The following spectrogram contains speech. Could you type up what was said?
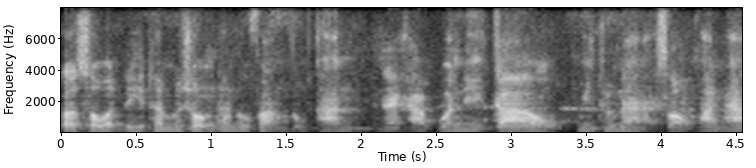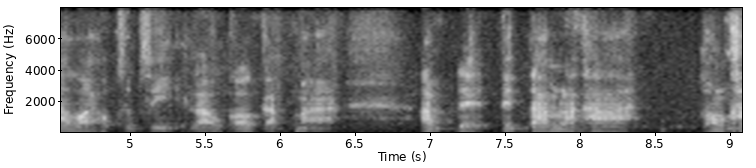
ก็สวัสดีท่านผู้ชมท่านผู้ฟังทุกท่านนะครับ วันนี้ 9 มิถุนา2564 เราก็กลับมาอัปเดตติดตามราคาทองค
